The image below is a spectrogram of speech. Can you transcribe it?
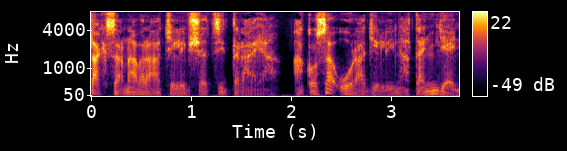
tak sa navrátili všetci traja, ako sa uradili na ten deň.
